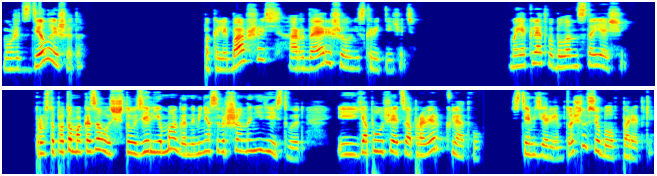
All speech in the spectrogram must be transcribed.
Может, сделаешь это?» Поколебавшись, Ардай решил не скрытничать. Моя клятва была настоящей. Просто потом оказалось, что зелье мага на меня совершенно не действует, и я, получается, опроверг клятву. С тем зельем точно все было в порядке?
